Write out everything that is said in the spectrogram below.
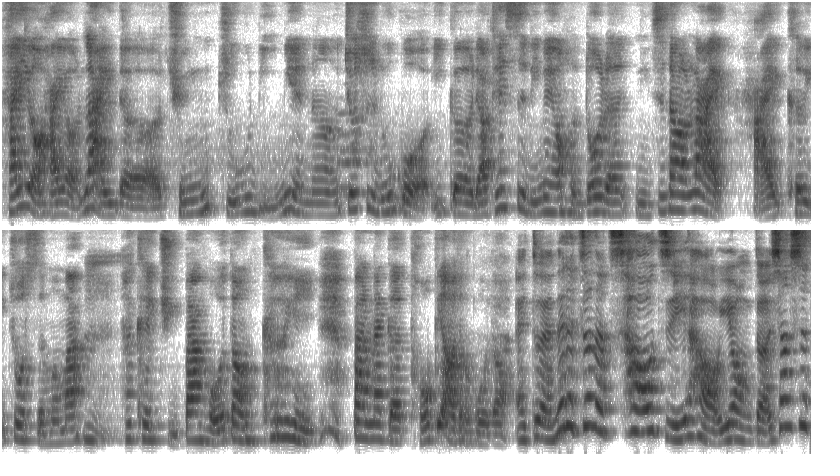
还有还有 LINE 的群组里面呢，就是如果一个聊天室里面有很多人，你知道 LINE 还可以做什么吗？嗯，它可以举办活动，可以办那个投票的活动。哎，对，那个真的超级好用的，像是。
